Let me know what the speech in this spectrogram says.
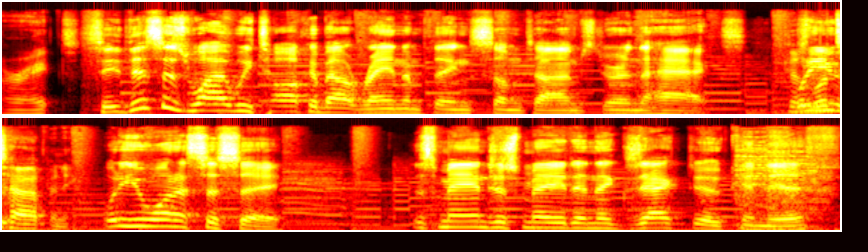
All right. See, this is why we talk about random things sometimes during the hacks. Because what's happening? What do you want us to say? This man just made an exacto kniff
